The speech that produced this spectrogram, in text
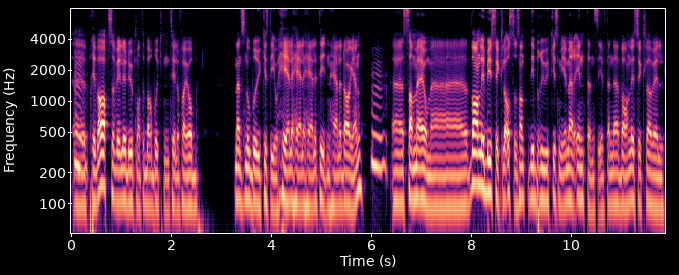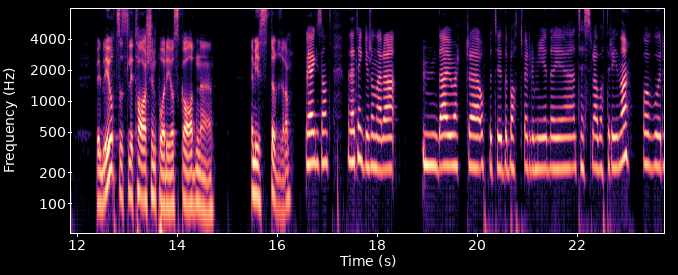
Mm. privat, så ville du på en måte bare brukt den til og fra jobb. Mens nå brukes de jo hele, hele, hele tiden, hele dagen. Mm. Uh, samme er jo med vanlige bysykler også, sant? de brukes mye mer intensivt enn det vanlige sykler vil, vil bli gjort, så slitasjen på de og skadene er mye større, da. Ja, ikke sant. Men jeg tenker sånn derre mm, Det har jo vært eh, oppe til debatt veldig mye, de Tesla-batteriene, og hvor,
